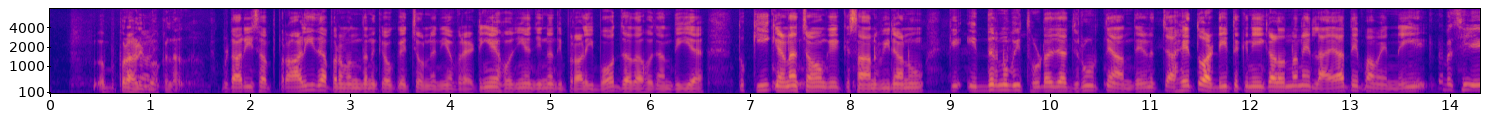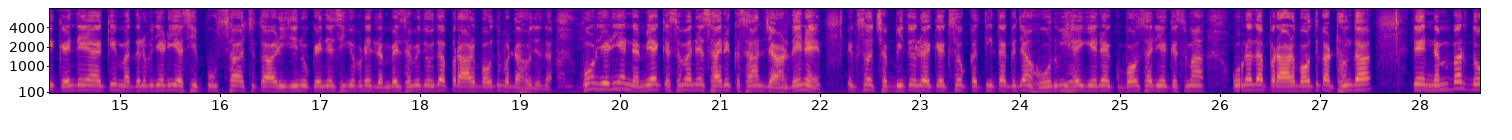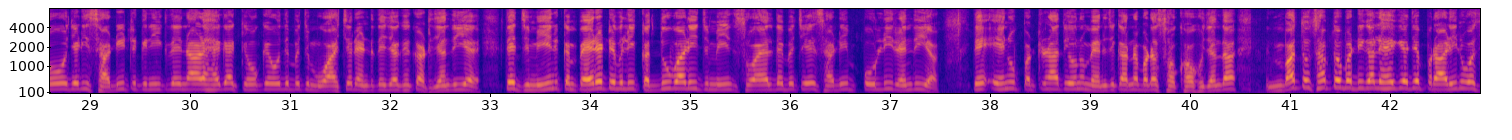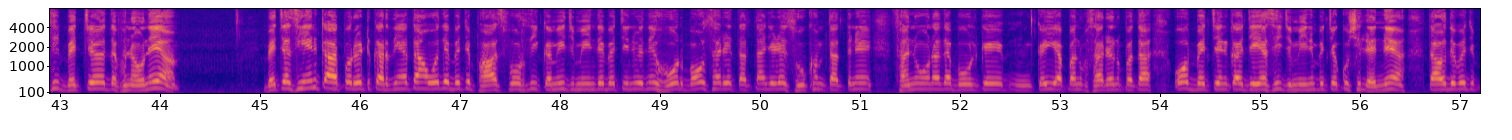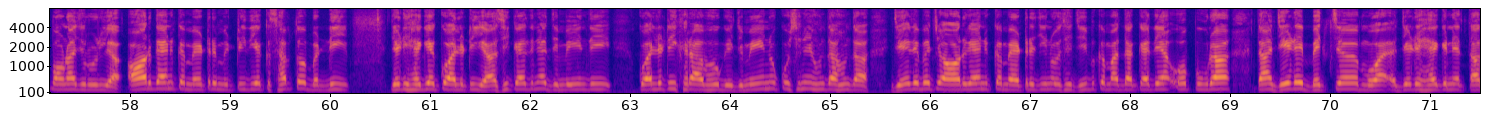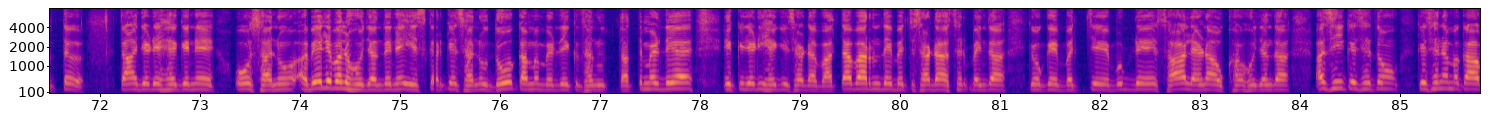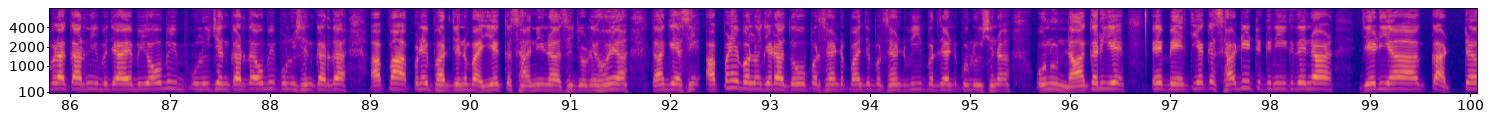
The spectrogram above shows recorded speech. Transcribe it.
ਪਰਾਲੀ ਨੂੰ ਅੱਗ ਲਾਉਂਦਾ। ਬਟਾਰੀ ਸਾਹਿਬ ਪਰਾਲੀ ਦਾ ਪ੍ਰਬੰਧਨ ਕਿਉਂਕਿ ਝੋਨੇ ਦੀਆਂ ਵੈਰਾਈਟੀਆਂ ਇਹੋ ਜਿਹੀਆਂ ਜਿਨ੍ਹਾਂ ਦੀ ਪਰਾਲੀ ਬਹੁਤ ਜ਼ਿਆਦਾ ਹੋ ਜਾਂਦੀ ਹੈ। ਤਾਂ ਕੀ ਕਹਿਣਾ ਚਾਹੋਗੇ ਕਿਸਾਨ ਵੀਰਾਂ ਨੂੰ ਕਿ ਇੱਧਰ ਨੂੰ ਵੀ ਥੋੜਾ ਜਿਹਾ ਜ਼ਰੂਰ ਧਿਆਨ ਦੇਣ ਚਾਹੇ ਤੁਹਾਡੀ ਤਕਨੀਕ ਵਾਲ ਉਹਨਾਂ ਨੇ ਲਾਇਆ ਤੇ ਭਾਵੇਂ ਨਹੀਂ? ਅਸੀਂ ਇਹ ਕਹਿੰਦੇ ਆ ਕਿ ਮਤਲਬ ਜਿਹੜੀ ਅਸੀਂ ਪੂਸਾ 44 ਜਿਹਨੂੰ ਕਹਿੰਦੇ ਸੀਗੇ ਬੜੇ ਲੰਬੇ ਸਮੇਂ ਤੋਂ ਉਹਦਾ ਪਰਾਲ ਬਹੁਤ ਵੱਡਾ ਹੋ ਜਾਂਦਾ। ਹੁਣ ਜਿਹੜੀਆਂ ਨਵੀਆਂ ਕਿਸਮਾਂ ਨੇ ਸਾਰੇ ਕਿਸਾਨ ਜਾਣਦੇ ਨੇ 126 ਤੋਂ ਲੈ ਕੇ 131 ਤੱਕ ਜਾਂ ਹੋਰ ਵੀ ਹੈਗੀਆਂ ਨੇ ਬਹੁਤ ਸਾਰੀਆਂ ਕਿਸਮਾਂ ਉਹਨਾਂ ਦਾ ਪਰਾਲ ਬਹੁਤ ਘੱਟ ਹੁੰਦਾ। ਤੇ ਨੰਬਰ 2 ਜਿਹੜੀ ਸਾਡੀ ਟੈਕਨੀਕ ਦੇ ਨਾਲ ਹੈਗਾ ਕਿਉਂਕਿ ਉਹਦੇ ਵਿੱਚ ਮੋਇਸਚਰ ਰੈਂਟ ਤੇ ਜਾ ਕੇ ਘਟ ਜਾਂਦੀ ਹੈ ਤੇ ਜ਼ਮੀਨ ਕੰਪੈਰੀਟਿਵਲੀ ਕੱਦੂ ਵਾਲੀ ਜ਼ਮੀਨ ਸੋਇਲ ਦੇ ਵਿੱਚ ਇਹ ਸਾਡੀ ਪੋਲੀ ਰਹਿੰਦੀ ਆ ਤੇ ਇਹਨੂੰ ਪੱਟਣਾ ਤੇ ਉਹਨੂੰ ਮੈਨੇਜ ਕਰਨਾ ਬੜਾ ਸੌਖਾ ਹੋ ਜਾਂਦਾ। ਵੱਧ ਤੋਂ ਸਭ ਤੋਂ ਵੱਡੀ ਗੱਲ ਹੈਗੀ ਹੈ ਜੇ ਪਰਾਲੀ ਨੂੰ ਅਸੀਂ ਵਿੱਚ ਦਫਨਾਉਨੇ ਆ ਵਿੱਚ ਅਸੀਂ ਇਨਕਾਰਪੋਰੇਟ ਕਰਦੇ ਹਾਂ ਤਾਂ ਉਹਦੇ ਵਿੱਚ ਫਾਸਫੋਰਸ ਦੀ ਕਮੀ ਜ਼ਮੀਨ ਦੇ ਵਿੱਚ ਇਹਨੂੰ ਇਹਨੇ ਹੋਰ ਬਹੁਤ ਸਾਰੇ ਤੱਤਾਂ ਜਿਹੜੇ ਸੂਖਮ ਤੱਤ ਨੇ, ਸਾਨੂੰ ਉਹਨਾਂ ਦਾ ਬੋਲ ਕੇ ਕਈ ਆਪਾਂ ਨੂੰ ਸਾਰਿਆਂ ਨੂੰ ਪਤਾ, ਉਹ ਵਿੱਚ ਇਨਕਾ ਜੇ ਅਸੀਂ ਜ਼ਮੀਨ ਵਿੱਚੋਂ ਕੁਝ ਲੈਨੇ ਆ ਤਾਂ ਉਹਦੇ ਵਿੱਚ ਪਾਉਣਾ ਜ਼ਰੂਰੀ ਆ। ਆਰਗੈਨਿਕ ਮੈਟਰ ਮਿੱਟੀ ਦੀ ਇੱਕ ਸਭ ਤੋਂ ਵੱਡੀ ਜਿਹੜੀ ਹੈਗੀ ਕੁਆਲਿਟੀ ਆ। ਅਸੀਂ ਕਹਿੰਦੇ ਨੇ ਜ਼ਮੀਨ ਦੀ ਕੁਆਲਿਟੀ ਖਰਾਬ ਹੋ ਗਈ, ਜ਼ਮੀਨ ਨੂੰ ਕੁਝ ਨਹੀਂ ਹੁੰਦਾ ਹੁੰਦਾ। ਜੇ ਇਹਦੇ ਵਿੱਚ ਆਰਗੈਨਿਕ ਮੈਟਰ ਜਿਹਨੂੰ ਅਸੀਂ ਜੀਵ ਮਾਦਾ ਕਹਿੰਦੇ ਆ, ਉਹ ਪੂਰਾ ਤਾਂ ਜਿਹੜੇ ਵਿੱਚ ਮੁਆ- ਜਿਹੜੇ ਹੈਗੇ ਨੇ ਤੱਤ, ਤਾਂ ਜਿਹੜੇ ਹੈਗੇ ਨੇ, ਉਹ ਸਾਨੂੰ ਅਵੇਲੇਬਲ ਹੋ ਜਾਂਦੇ ਨੇ, ਇਸ ਕਰਕੇ ਸਾਨੂੰ ਦੋ ਕੰਮ ਮਿਲਦੇ, ਇੱਕ ਸਾਨੂੰ ਤੱਤ ਮਿਲਦੇ ਆ, ਇੱਕ ਜਿਹੜੀ ਹੈਗੀ ਸਾਡਾ ਵਾਤਾਵਰਣ ਦੇ ਵਿੱਚ ਸਾਡਾ ਅਸਰ ਪੈਂਦਾ, ਕਿਉਂਕਿ ਬੱਚੇ, ਬੁੱਢੇ, ਸਾਹ ਲੈਣਾ ਔਖਾ ਹੋ ਜਾਂਦਾ। ਅਸੀਂ ਕਿਸੇ ਤੋਂ ਕਿਸੇ ਨਾਲ ਮੁਕਾਬਲਾ ਕਰਨ ਦੀ ਬਜਾਏ ਵੀ ਉਹ ਵੀ ਪੋਲੂਸ਼ਨ ਕਰਦਾ, ਉਹ ਵੀ ਪੋਲੂਸ਼ਨ ਕਰਦਾ, ਆਪਾਂ ਆਪਣੇ ਫਰਜ਼ ਨਿਭਾਈਏ, ਕਿਸਾਨੀ ਨਾਲ ਅਸੀਂ ਜੁੜੇ ਹੋਏ ਆ ਤਾਂ ਕਿ ਅਸੀਂ ਆਪਣੇ ਵੱਲੋਂ ਜਿਹੜਾ 2% 5% 20% ਪੋਲੂਸ਼ਨ ਆ, ਉਹਨੂੰ ਨਾ ਕਰੀਏ। ਇਹ ਬੇਨਤੀ ਹੈ ਕਿ ਸਾਡੀ ਟੈਕਨੀਕ ਦੇ ਨਾਲ ਜਿਹੜੀਆਂ ਘੱਟ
